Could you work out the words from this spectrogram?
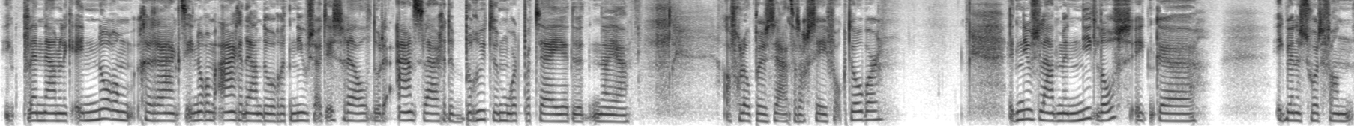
Ik ben namelijk enorm geraakt, enorm aangedaan door het nieuws uit Israël, door de aanslagen, de brute moordpartijen, de, nou ja, afgelopen zaterdag 7 oktober. Het nieuws laat me niet los. Ik, uh, ik ben een soort van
